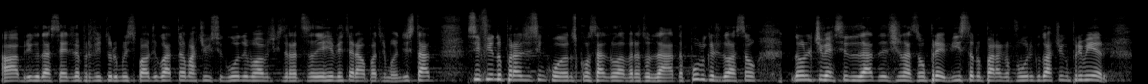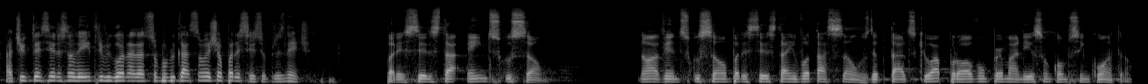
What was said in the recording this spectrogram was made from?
ao abrigo da sede da Prefeitura Municipal de Guatama. Artigo 2 imóvel que trata essa lei reverterá ao patrimônio do Estado, se fim do prazo de cinco anos constado da lavratura da ata pública de doação não lhe tiver sido dada a destinação prevista no parágrafo único do artigo 1 Artigo 3 essa lei entra em vigor na data de sua publicação. Este é o parecer, senhor presidente. O parecer está em discussão. Não havendo discussão, o parecer está em votação. Os deputados que o aprovam permaneçam como se encontram.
